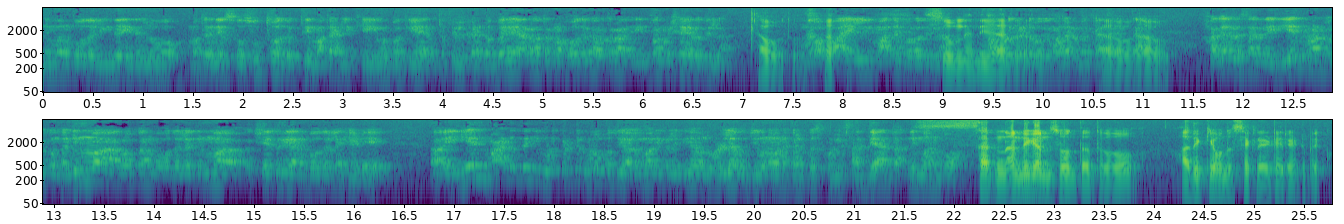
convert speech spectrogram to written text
ನಿಮ್ಮ ಅನುಭವದಲ್ಲಿ ಇದೆ ಇದೆಲ್ಲವೋ ಮತ್ತೆ ನೀವು ಸೂಕ್ತವಾದ ವ್ಯಕ್ತಿ ಮಾತಾಡ್ಲಿಕ್ಕೆ ಇವ್ರ ಬಗ್ಗೆ ಅಂತ ತಿಳ್ಕೊಂಡು ಬೇರೆ ಯಾರೋ ಹತ್ರ ಹೋದ್ರೆ ಅವ್ರ ಹತ್ರ ಇನ್ಫಾರ್ಮೇಶನ್ ಇರೋದಿಲ್ಲ. ಹೌದು. ಬಾಯಲ್ಲಿ ಮಾತೇ ಬರೋದಿಲ್ಲ. ಸುಮ್ಮನೆ ನಿಜ ಹೌದು. ಹಾಗಾದ್ರೆ ಸರ್ ಏನ್ ಮಾಡ್ಬೇಕು ಅಂತ ನಿಮ್ಮ ಲೋಕಾನುಭವದಲ್ಲೇ ನಿಮ್ಮ ಕ್ಷೇತ್ರೀಯ ಅನುಭವದಲ್ಲೇ ಹೇಳಿ ಏನ್ ಮಾಡಿದ್ರೆ ಈ ಬುಡಕಟ್ಟುಗಳು ಮತ್ತು ಈ ಅಲೆಮಾರಿಗಳಿಗೆ ಒಂದು ಒಳ್ಳೆ ಜೀವನವನ್ನು ಕಲ್ಪಿಸ್ಕೊಡ್ಲಿಕ್ಕೆ ಸಾಧ್ಯ ಅಂತ ನಿಮ್ಮ ಅನುಭವ? ಸರ್ ನನಗೆ ಅನಿಸುವಂಥದ್ದು ಅದಕ್ಕೆ ಒಂದು ಸೆಕ್ರೆಟೇರಿಯೇಟ್ ಬೇಕು.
